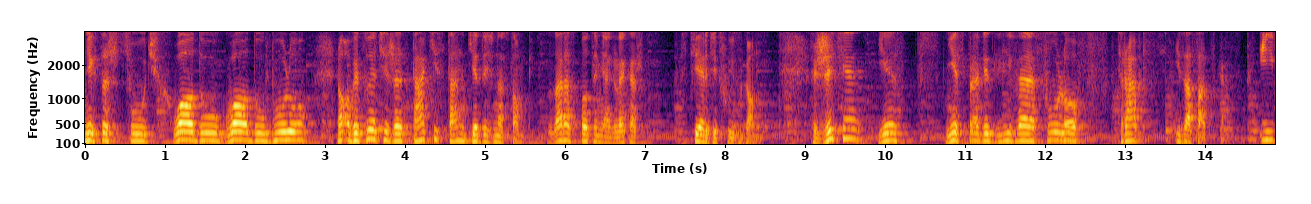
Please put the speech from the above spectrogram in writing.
Nie chcesz czuć chłodu, głodu, bólu? No obiecuję Ci, że taki stan kiedyś nastąpi. Zaraz po tym, jak lekarz stwierdzi Twój zgon. Życie jest niesprawiedliwe, full of traps i zasadzkas. I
